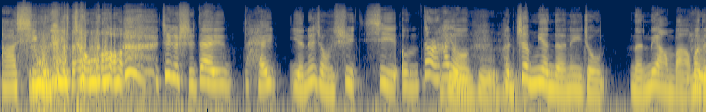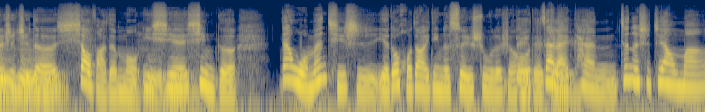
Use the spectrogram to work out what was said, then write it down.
阿信那种哦，这个时代还演那种戏戏，嗯，当然他有很正面的那种能量吧，或者是值得效法的某一些性格。但我们其实也都活到一定的岁数的时候，对对对，再来看，真的是这样吗？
